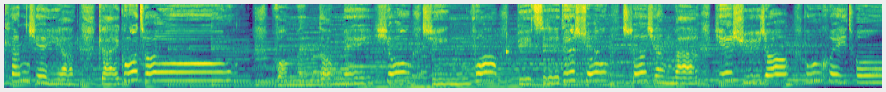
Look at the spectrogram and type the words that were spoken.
看斜阳盖过头。我们都没有紧握彼此的手，这样吧，也许就不会痛。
